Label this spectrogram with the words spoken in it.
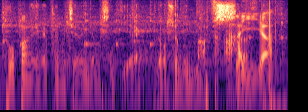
tuo parere. Prima ce ne andiamo a sentire. Loro sono i Muffs. Aia.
